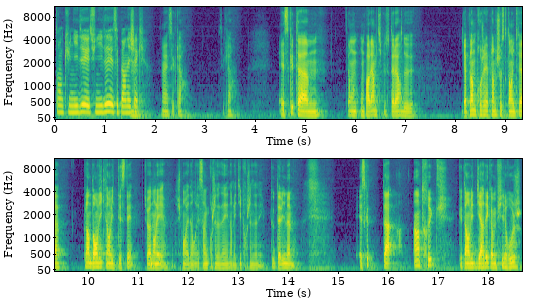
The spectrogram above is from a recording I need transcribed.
tant qu'une idée est une idée, c'est pas un échec. Ouais, c'est clair. C'est clair. Est-ce que tu as. On, on parlait un petit peu tout à l'heure de. Il y a plein de projets, plein de choses que tu as envie de faire, plein d'envies que tu as envie de tester, tu vois, dans Mhm. les, je sais pas, dans les 5 prochaines années, dans les 10 prochaines années, toute ta vie même. Est-ce que tu as un truc que tu as envie de garder comme fil rouge?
